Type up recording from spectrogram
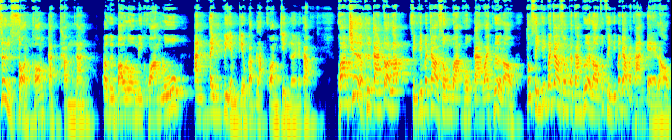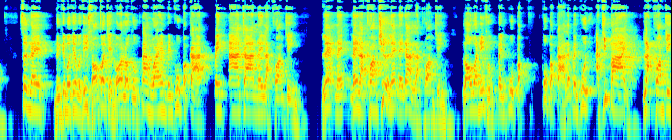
ซึ่งสอดคล้องกับธรรมนั้น ก็คือเปาโลมีความรู้อันเต็มเปี่ยมเกี่ยวกับหลักความจริงเลยนะครับ ความเชื่อคือการต้อนรับสิ่งที่พระเจ้าทรงวางโครงการไว้เพื่อเรา ทุกสิ่งที่พระเจ้าทรงกระทำเพื่อเราทุกสิ่งที่พระเจ้าประทานแก่เรา ซึ่งในหนึ่งติโมเทบทที่สองข้อเจ็ดบอกว่าเราถูกตั้งไว้ให้เป็นผู้ประกาศเป็นอาจารย์ในหลักความจริง และในในหลักความเชื่อและในด้านหลักความจริง เราวันนี้ถูกเป็นผู้ผู้ประกาศและเป็นผู้อธิบาย หลักความจริง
